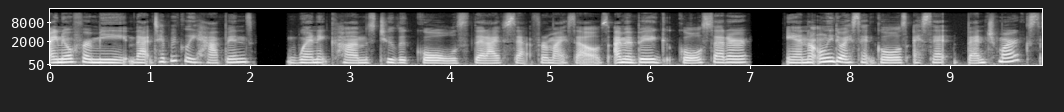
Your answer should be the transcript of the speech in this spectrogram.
I know for me, that typically happens when it comes to the goals that I've set for myself. I'm a big goal setter, and not only do I set goals, I set benchmarks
